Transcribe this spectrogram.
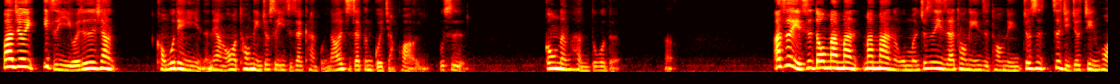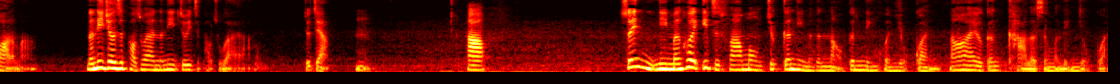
不然就一直以为就是像恐怖电影演的那样，哦，通灵就是一直在看鬼，然后一直在跟鬼讲话而已，不是，功能很多的，嗯，啊，这也是都慢慢慢慢的，我们就是一直在通灵，一直通灵，就是自己就进化了嘛，能力就一直跑出来，能力就一直跑出来啊，就这样，嗯。好，所以你们会一直发梦，就跟你们的脑跟灵魂有关，然后还有跟卡了什么灵有关，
